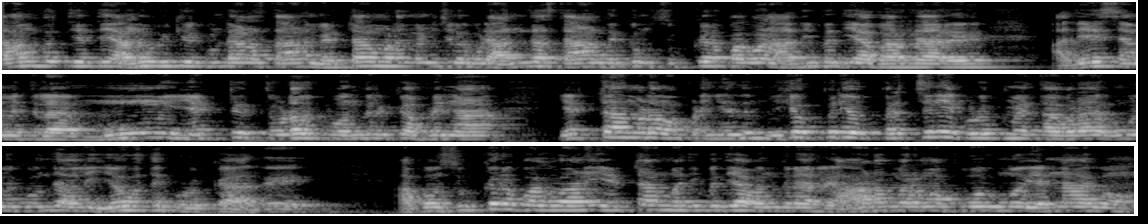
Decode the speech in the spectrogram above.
தாம்பத்தியத்தை அனுபவிக்கிறதுக்குண்டான ஸ்தானம் எட்டாம் இடம் என்று சொல்லக்கூடிய அந்த ஸ்தானத்துக்கும் சுக்கிர பகவான் அதிபதியாக வர்றாரு. அதே சமயத்துல மூணு எட்டு தொடர்பு வந்திருக்கு அப்படின்னா எட்டாம் இடம் அப்படிங்கிறது மிகப்பெரிய பிரச்சனையை கொடுக்குமே தவிர உங்களுக்கு வந்து அதுல யோகத்தை கொடுக்காது. அப்போ சுக்கிர பகவானே எட்டாம் அதிபதியா வந்துறாரு. ஆடம்பரமா போகும்போது என்ன ஆகும்?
